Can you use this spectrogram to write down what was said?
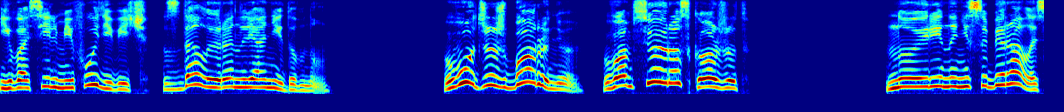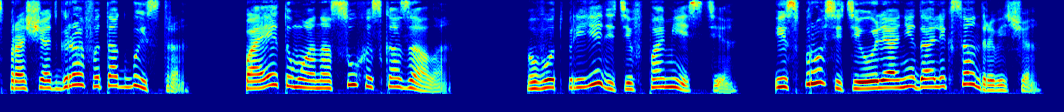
И Василий Мефодьевич сдал Ирен Леонидовну. «Вот же ж барыня, вам все и расскажет!» Но Ирина не собиралась прощать графа так быстро, поэтому она сухо сказала, «Вот приедете в поместье и спросите у Леонида Александровича,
